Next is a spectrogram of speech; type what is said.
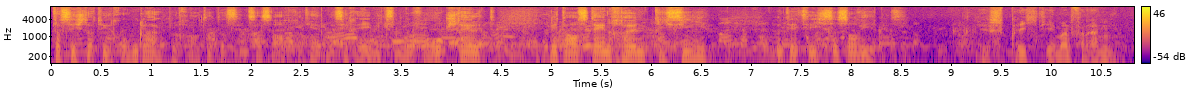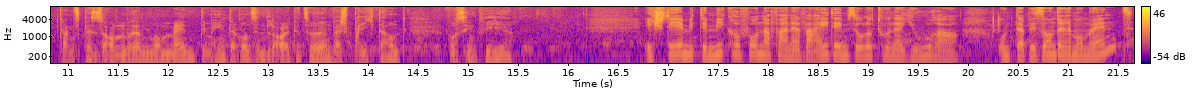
Das ist natürlich unglaublich, oder? Das sind so Sachen, die hat man sich ewig mal vorgestellt, wie das denn könnte sein. Und jetzt ist es so weit. Hier spricht jemand von einem ganz besonderen Moment. Im Hintergrund sind Leute zu hören. Wer spricht da und wo sind wir hier? Ich stehe mit dem Mikrofon auf einer Weide im Solothurner Jura. Und der besondere Moment,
